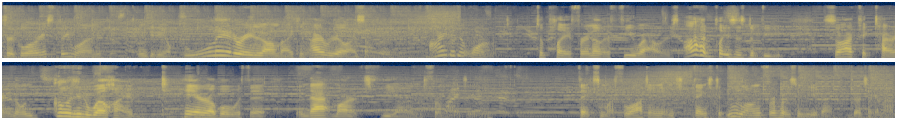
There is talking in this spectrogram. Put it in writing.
After a glorious 3-1 and getting obliterated on Viking, I realized something. I didn't want to play for another few hours. I had places to be. So I picked Tyrant knowing good and well I am terrible with it. And that marks the end for my dream. Thanks so much for watching, and thanks to Oolong for hosting the event. Go check him out.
